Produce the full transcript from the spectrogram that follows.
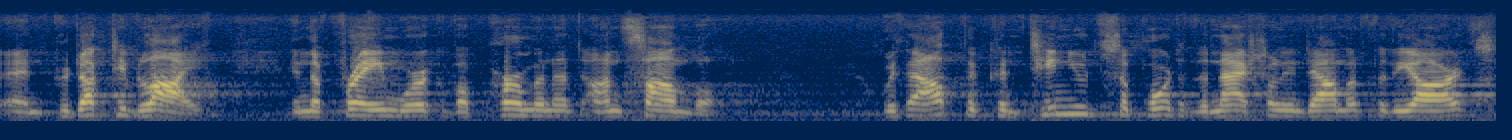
and productive life in the framework of a permanent ensemble. Without the continued support of the National Endowment for the Arts,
